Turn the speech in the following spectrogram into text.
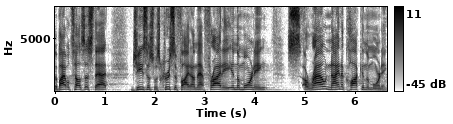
The Bible tells us that Jesus was crucified on that Friday in the morning, around nine o'clock in the morning.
